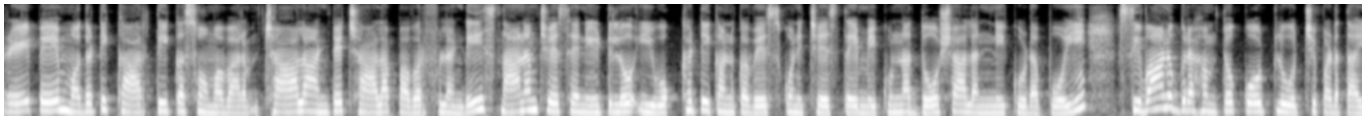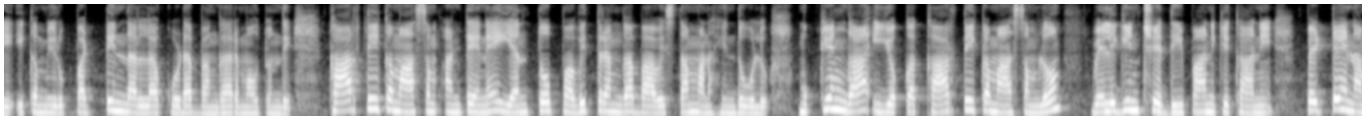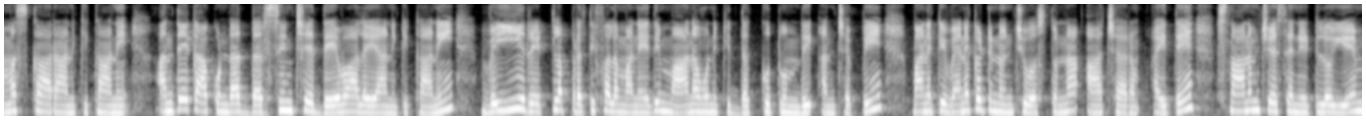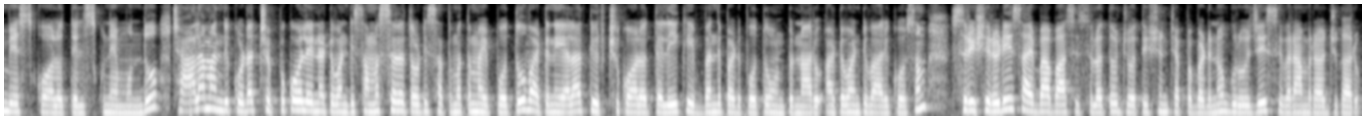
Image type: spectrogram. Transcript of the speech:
రేపే మొదటి కార్తీక సోమవారం. చాలా అంటే చాలా పవర్ఫుల్ అండి. స్నానం చేసే నీటిలో ఈ ఒక్కటి కనుక వేసుకొని చేస్తే మీకున్న దోషాలన్నీ కూడా పోయి శివానుగ్రహంతో కోట్లు వచ్చి పడతాయి. ఇక మీరు పట్టిందల్లా కూడా బంగారం అవుతుంది. కార్తీక మాసం అంటేనే ఎంతో పవిత్రంగా భావిస్తాం మన హిందువులు. ముఖ్యంగా ఈ యొక్క కార్తీక మాసంలో వెలిగించే దీపానికి కానీ పెట్టే నమస్కారానికి కానీ అంతేకాకుండా దర్శించే దేవాలయానికి కానీ వెయ్యి రెట్ల ప్రతిఫలం అనేది మానవునికి దక్కుతుంది అని చెప్పి మనకి వెనకటి నుంచి వస్తున్న ఆచారం. అయితే స్నానం చేసే నీటిలో ఏం వేసుకోవాలో తెలుసుకునే ముందు చాలామంది కూడా చెప్పుకోలేనటువంటి సమస్యలతోటి సతమతం అయిపోతూ వాటిని ఎలా తీర్చుకోవాలో తెలియక ఇబ్బంది పడిపోతూ ఉంటున్నారు. అటువంటి వారి కోసం శ్రీ షిరిడి సాయిబాబా ఆశీస్సులతో జ్యోతిష్యం చెప్పబడిన గురూజీ శివరామరాజు గారు.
